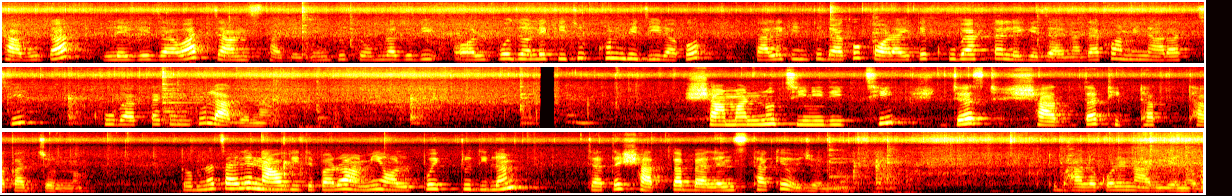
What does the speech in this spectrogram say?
সাবুটা লেগে যাওয়ার চান্স থাকে। কিন্তু তোমরা যদি অল্প জলে কিছুক্ষণ ভিজিয়ে রাখো, তাহলে কিন্তু দেখো কড়াইতে খুব একটা লেগে যায় না। দেখো আমি নাড়াচ্ছি, খুব একটা কিন্তু লাগে না। সামান্য চিনি দিচ্ছি জাস্ট স্বাদটা ঠিকঠাক থাকার জন্য। তোমরা চাইলে নাও দিতে পারো, আমি অল্প একটু দিলাম, যাতে স্বাদটা ব্যালেন্স থাকে ওই জন্য। তো ভালো করে নাড়িয়ে নেব।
